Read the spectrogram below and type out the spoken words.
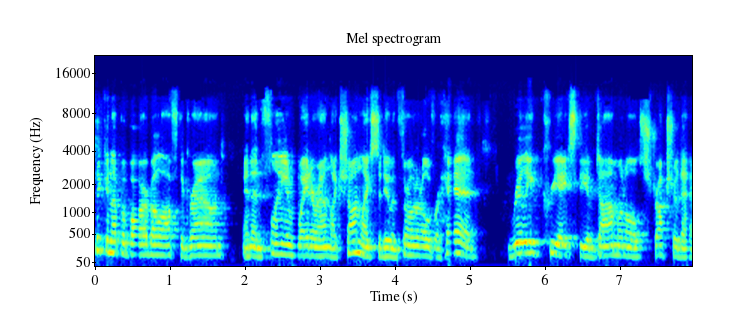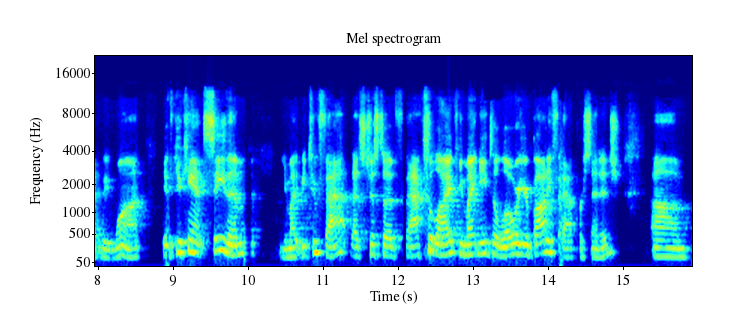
picking up a barbell off the ground, and then flinging weight around like Sean likes to do and throwing it overhead really creates the abdominal structure that we want. If you can't see them, you might be too fat. That's just a fact of life. You might need to lower your body fat percentage. Um,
